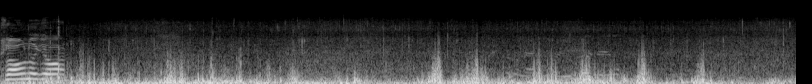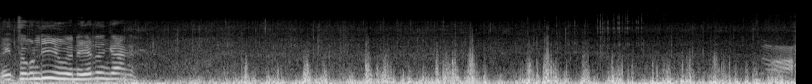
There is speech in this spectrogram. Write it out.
Klovn har gjort. Den tog lige ud af nettet en gang. Ah.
